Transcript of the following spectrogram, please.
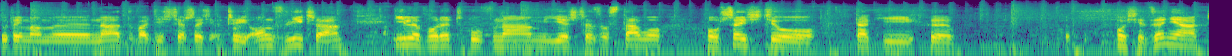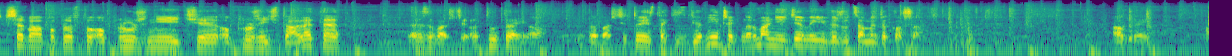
Tutaj mamy na 26, czyli on zlicza ile woreczków nam jeszcze zostało. Po sześciu takich e, posiedzeniach trzeba po prostu opróżnić, e, opróżnić toaletę. E, Zobaczcie, o tutaj, o, zobaczcie, tu jest taki zbiorniczek, normalnie idziemy i wyrzucamy do kosza. Ok. O.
